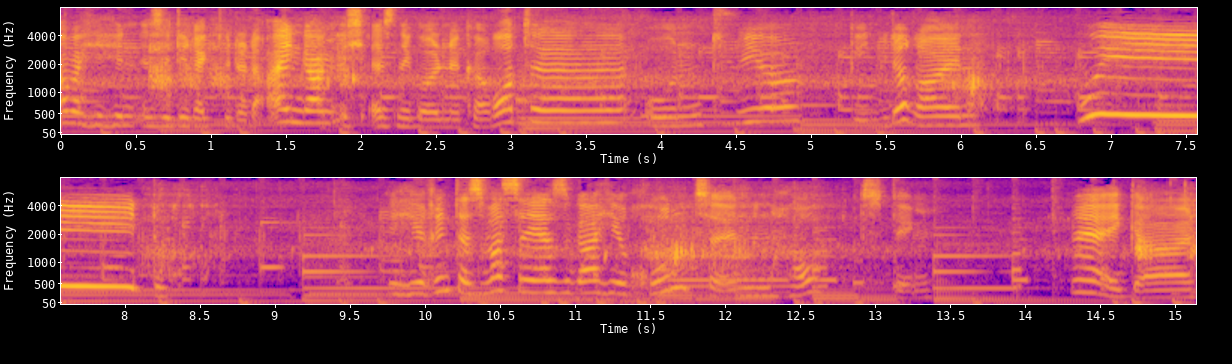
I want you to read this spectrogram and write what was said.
Aber hier hinten ist sie direkt wieder der Eingang. Ich esse eine goldene Karotte und wir gehen wieder rein. Hui! Hier rinnt das Wasser ja sogar hier runter in den Hauptding. Ja, egal.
